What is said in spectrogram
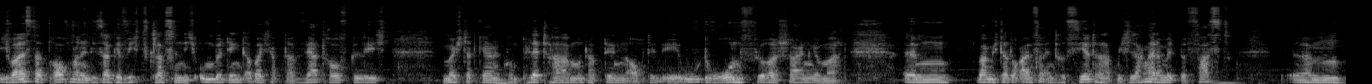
Ich weiß, das braucht man in dieser Gewichtsklasse nicht unbedingt, aber ich habe da Wert drauf gelegt, möchte das gerne komplett haben und habe denen auch den EU-Drohnenführerschein gemacht, ähm, weil mich das doch einfach interessiert hat, habe mich lange damit befasst. Ähm,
